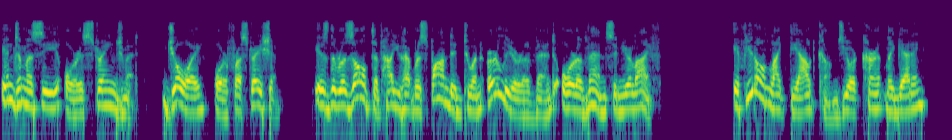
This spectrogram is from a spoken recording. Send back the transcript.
intimacy or estrangement, joy or frustration, is the result of how you have responded to an earlier event or events in your life. If you don't like the outcomes you are currently getting,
